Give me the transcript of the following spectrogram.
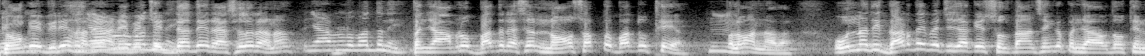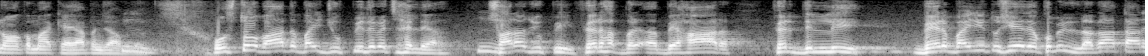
ਕਿਉਂਕਿ ਵੀਰੇ ਹਰਿਆਣੇ ਨਾਲੋਂ ਵਿੱਚ ਨੇ। ਇਦਾਂ ਦੇ ਰੈਸਲਰ ਆ ਨਾ। ਪੰਜਾਬ ਨਾਲੋਂ ਵੱਧ ਨੇ। ਪੰਜਾਬ ਨੂੰ ਵੱਧ ਰੈਸਲਰ 9 ਸਭ ਤੋਂ ਵੱਧ ਉੱਥੇ ਆ ਪਹਿਲਵਾਨਾਂ ਦਾ। ਉਹਨਾਂ ਦੀ ਗੜ੍ਹ ਦੇ ਵਿੱਚ ਜਾ ਕੇ ਸੁਲਤਾਨ ਸਿੰਘ ਪੰਜਾਬ ਦਾ ਉੱਥੇ ਨੌ ਕਮਾ ਕੇ ਆਇਆ ਪੰਜਾਬ ਦੇ। ਉਸ ਤੋਂ ਬਾਅਦ ਬਾਈ ਯੂਪੀ ਦੇ ਵਿੱਚ ਹਿੱਲਿਆ। ਸਾਰਾ ਯੂਪੀ ਫਿਰ ਬਿਹਾਰ ਫਿਰ ਦਿੱਲੀ ਫਿਰ ਬਾਈ ਜੀ ਤੁਸੀਂ ਇਹ ਦੇਖੋ ਵੀ ਲਗਾਤਾਰ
